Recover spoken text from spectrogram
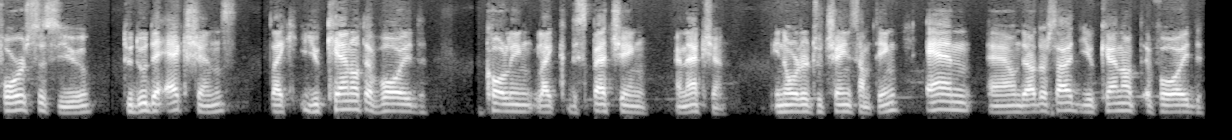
forces you to do the actions. Like you cannot avoid calling, like dispatching an action in order to change something. And uh, on the other side, you cannot avoid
